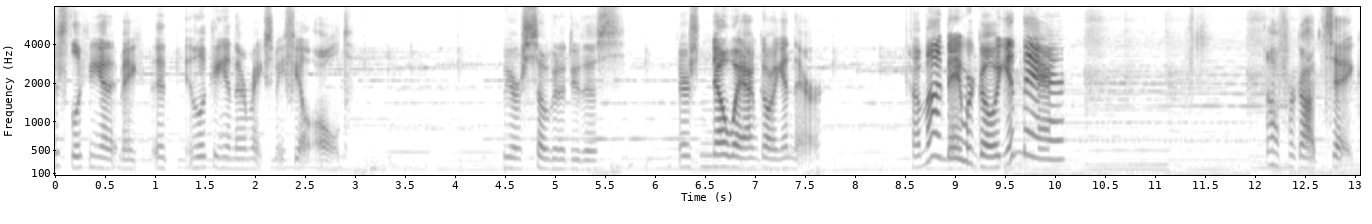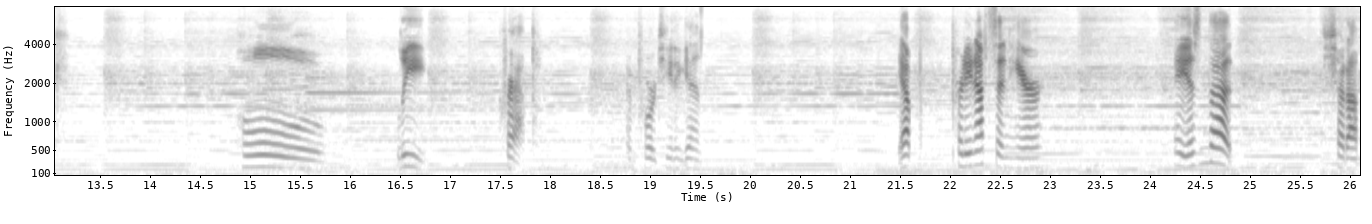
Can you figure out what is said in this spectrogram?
Just looking at it make it looking in there makes me feel old. We are so gonna do this. There's no way I'm going in there. Come on, babe, we're going in there. Oh, for God's sake. Holy crap. I'm 14 again. Yep, pretty nuts in here. Hey, isn't that... Shut up.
